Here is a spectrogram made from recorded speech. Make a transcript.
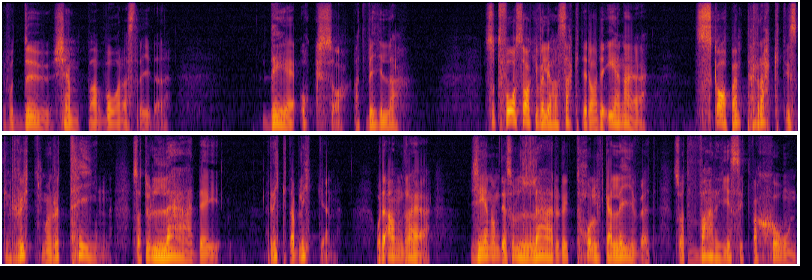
Nu får du kämpa våra strider. Det är också att vila. Så två saker vill jag ha sagt idag. Det ena är skapa en praktisk rytm och rutin så att du lär dig rikta blicken. Och det andra är genom det så lär du dig tolka livet så att varje situation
